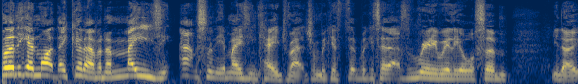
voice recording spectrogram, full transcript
but then again, Mike, they could have an amazing, absolutely amazing cage match, and we could we could say that's really really awesome. You know,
